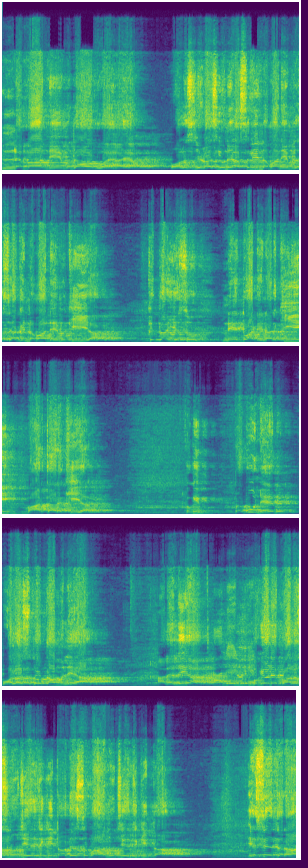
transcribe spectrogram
ਨਵਾਂ ਨੇਮ ਦਾ ਹੋਇਆ ਜਿਹੜਾ ਸੀ ਉਹਨੇ ਅਸਲੀ ਨਵਾਂ ਨੇਮ ਦੱਸਿਆ ਕਿ ਨਵਾਂ ਨੇਮ ਕੀ ਆ? ਕਿੱਦਾਂ ਯਿਸੂ ਨੇ ਤੁਹਾਡੇ ਨਾਲ ਕੀ ਵਾਰਤਾ ਰੱਖੀ ਆ? ਕਿਉਂਕਿ ਪ੍ਰਭੂ ਨੇ ਪੌਲਸ ਤੋਂ ਕੰਮ ਲਿਆ। ਹਾਲੇਲੂਇਆ। ਕਿਉਂਕਿ ਉਹਨੇ ਪੌਲਸ ਨੂੰ ਚੇਂਜ ਕੀਤਾ ਉਹਦੇ ਸੁਭਾਅ ਨੂੰ ਚੇਂਜ ਕੀਤਾ। ਇਸੇ ਤਰ੍ਹਾਂ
